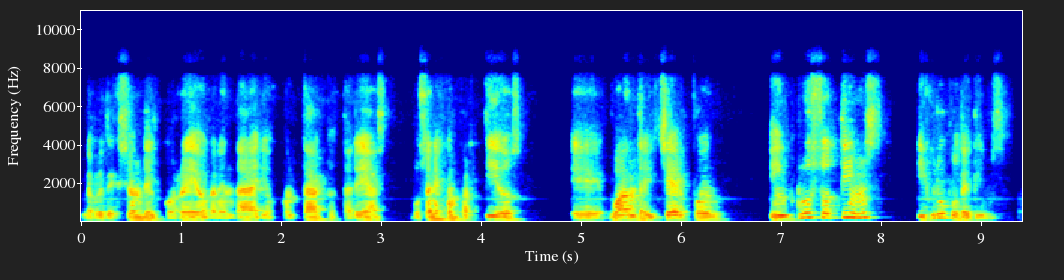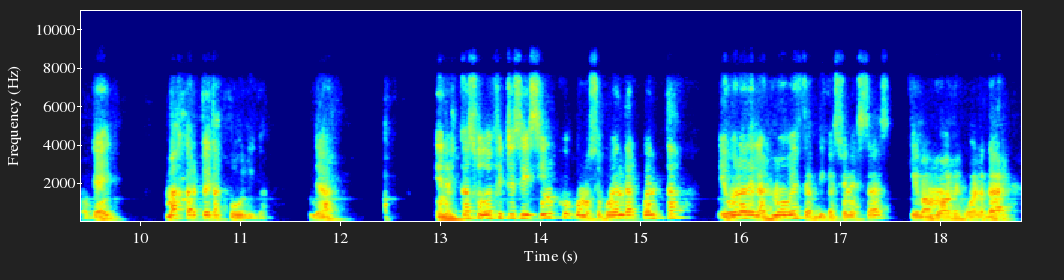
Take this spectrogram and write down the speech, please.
la protección del correo, calendarios, contactos, tareas, buzones compartidos, eh, OneDrive, SharePoint, incluso Teams y grupos de Teams, ¿ok? Más carpetas públicas, ¿ya? En el caso de Office 365, como se pueden dar cuenta, es una de las nubes de aplicaciones SaaS que vamos a resguardar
